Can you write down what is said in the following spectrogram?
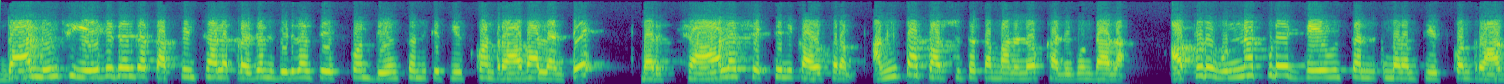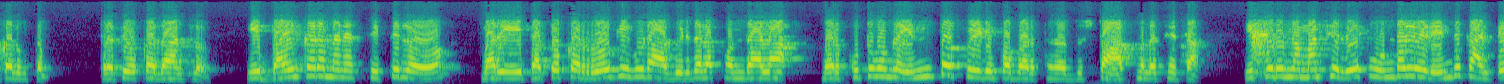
దాని నుంచి ఏ విధంగా తప్పించాలా ప్రజలు విడుదల చేసుకొని దేవుని తీసుకొని రావాలంటే మరి చాలా శక్తి నీకు అవసరం. అంత పరిశుద్ధత మనలో కలిగి ఉండాలా. అప్పుడు ఉన్నప్పుడే దేవుని మనం తీసుకొని రాగలుగుతాం. ప్రతి ఒక్క దాంట్లో. ఈ భయంకరమైన స్థితిలో మరి ప్రతి ఒక్క రోగి కూడా విడుదల పొందాలా? మరి కుటుంబంలో ఎంతో పీడింపబడుతున్నారు దుష్ట ఆత్మల చేత ఇప్పుడున్న మనిషి రేపు ఉండలేడు. ఎందుకంటే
